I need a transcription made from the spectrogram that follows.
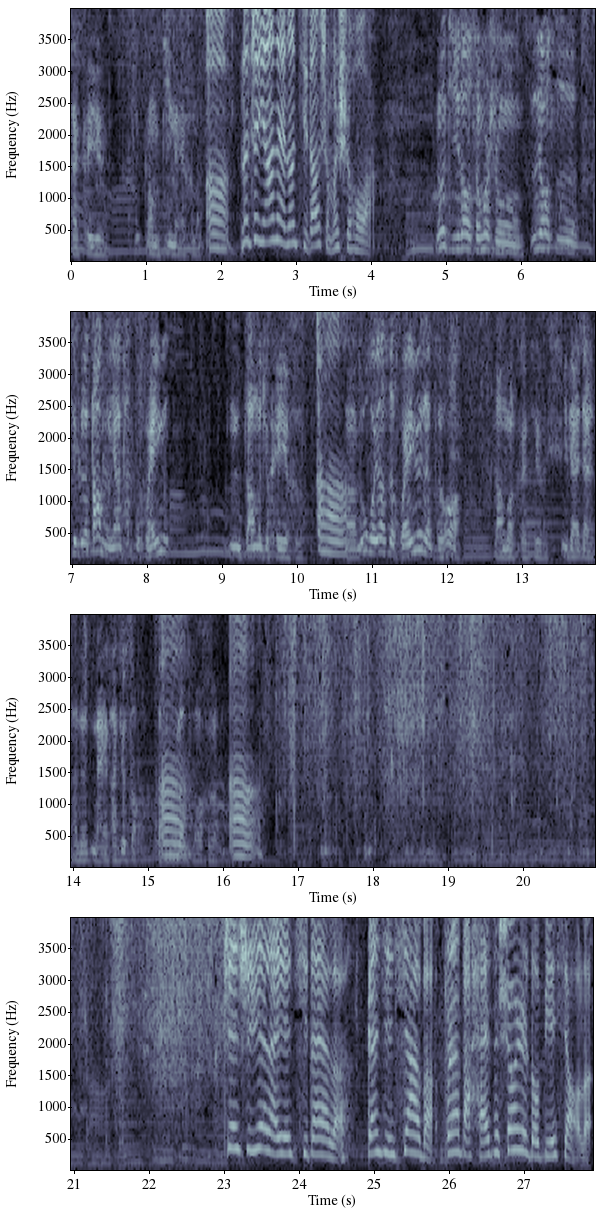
还可以给他们挤奶喝。哦，那这羊奶能挤到什么时候啊？能挤到什么时候？只要是这个大母羊它不怀孕。嗯，咱们就可以喝。嗯啊，如果要是怀孕了之后，咱们可就一点点，它的奶它就少，咱们就多喝。嗯。真是越来越期待了，赶紧下吧，不然把孩子生日都憋小了。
